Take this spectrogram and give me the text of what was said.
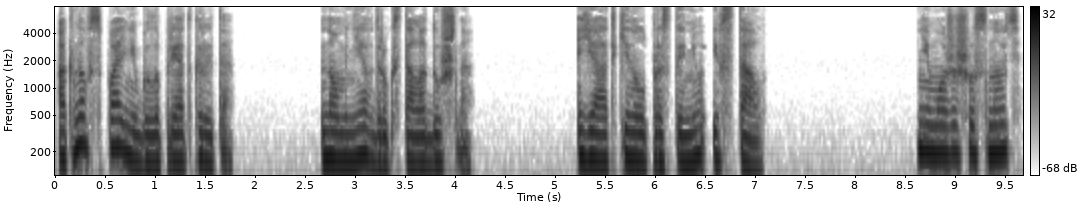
Окно в спальне было приоткрыто, но мне вдруг стало душно. Я откинул простыню и встал. Не можешь уснуть?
